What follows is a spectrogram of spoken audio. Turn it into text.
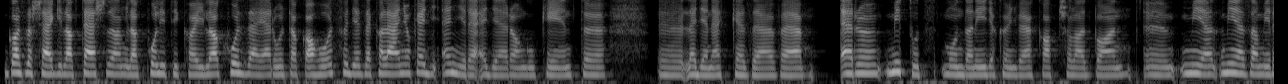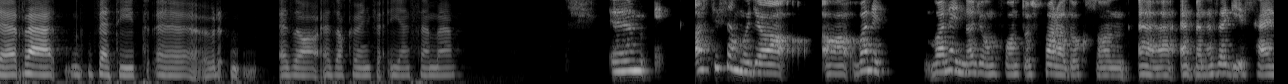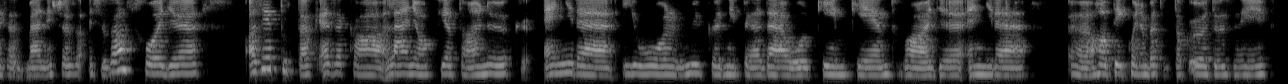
gazdaságilag, társadalmilag, politikailag hozzájárultak ahhoz, hogy ezek a lányok egy, ennyire egyenrangúként legyenek kezelve. Erről mit tudsz mondani így a könyvvel kapcsolatban? Mi az, mi az amire rávetít ez a, ez a könyv ilyen szemmel? Azt hiszem, hogy a, a, van, egy, van egy nagyon fontos paradoxon ebben az egész helyzetben, és az és az, az hogy azért tudtak ezek a lányok, fiatal nők ennyire jól működni például kémként, vagy ennyire hatékonyan be tudtak öltözni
